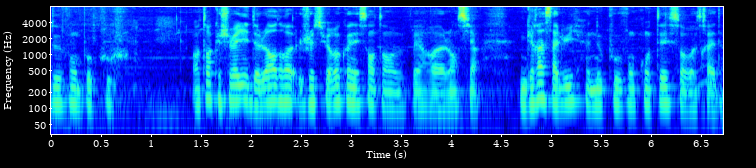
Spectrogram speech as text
devons beaucoup. En tant que chevalier de l'ordre, je suis reconnaissante envers euh, l'ancien. Grâce à lui, nous pouvons compter sur votre aide.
